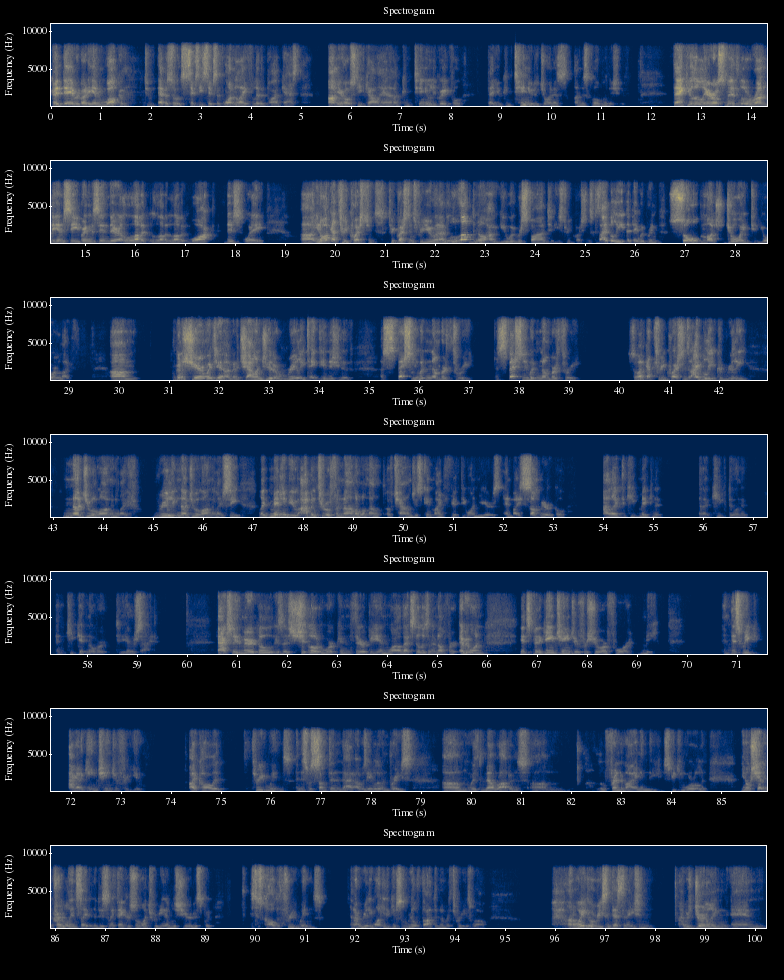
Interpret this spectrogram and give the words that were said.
Good day, everybody, and welcome to episode 66 of One Life Lived podcast. I'm your host, Steve Callahan, and I'm continually grateful that you continue to join us on this global initiative. Thank you, little Aerosmith, little Run DMC, bringing us in there. Love it, love it, love it. Walk this way. Uh, you know, I've got three questions, three questions for you, and I'd love to know how you would respond to these three questions because I believe that they would bring so much joy to your life. Um, I'm going to share them with you. I'm going to challenge you to really take the initiative, especially with number three, especially with number three. So I've got three questions that I believe could really nudge you along in life, really nudge you along in life. See, like many of you, I've been through a phenomenal amount of challenges in my 51 years. And by some miracle, I like to keep making it and I keep doing it and keep getting over to the other side actually the miracle is a shitload of work and therapy and while that still isn't enough for everyone it's been a game changer for sure for me and this week i got a game changer for you i call it three wins and this was something that i was able to embrace um, with mel robbins um, a little friend of mine in the speaking world and you know she had incredible insight into this and i thank her so much for being able to share this but this is called the three wins. And I really want you to give some real thought to number three as well. On the way to a recent destination, I was journaling and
